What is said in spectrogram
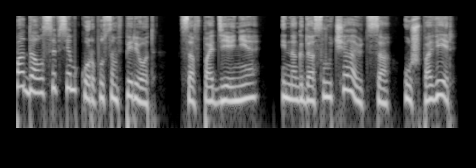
подался всем корпусом вперед. Совпадения иногда случаются, уж поверь.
